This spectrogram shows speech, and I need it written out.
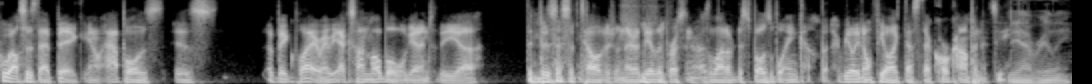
Who else is that big? You know apple is is a big player. Maybe exxonmobil will get into the uh, the business of television. They're the other person who has a lot of disposable income but i really don't feel like that's their core competency. Yeah really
